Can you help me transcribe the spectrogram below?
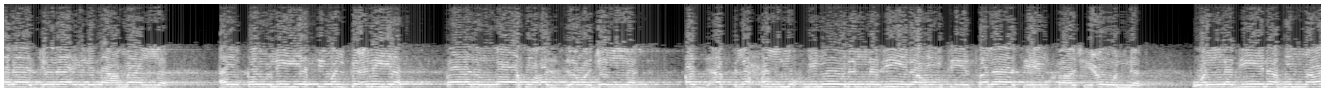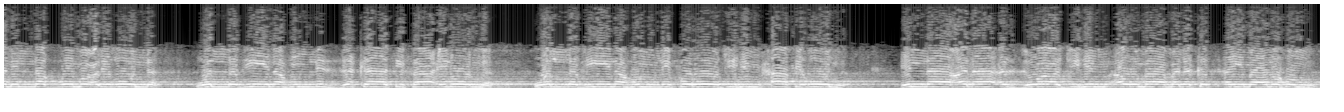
على جلائل الأعمال. القولية والفعلية. قال الله عز وجل قد أفلح المؤمنون الذين هم في صلاتهم خاشعون. والذين هم عن اللغو معرضون. والذين هم للزكاة فاعلون. والذين هم لفروجهم حافظون إلا على أزواجهم أو ما ملكت أيمانهم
